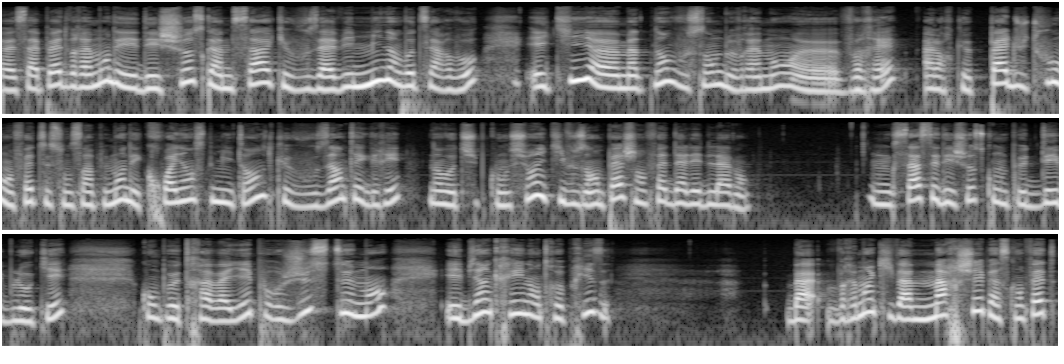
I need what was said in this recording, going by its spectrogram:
Euh, ça peut être vraiment des, des, choses comme ça que vous avez mis dans votre cerveau et qui maintenant vous semblent vraiment vraies, alors que pas du tout. En fait, ce sont simplement des croyances limitantes que vous intégrez dans votre subconscient et qui vous empêchent en fait d'aller de l'avant. Donc ça, c'est des choses qu'on peut débloquer, qu'on peut travailler pour justement et eh bien, créer une entreprise bah, vraiment qui va marcher parce qu'en fait,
